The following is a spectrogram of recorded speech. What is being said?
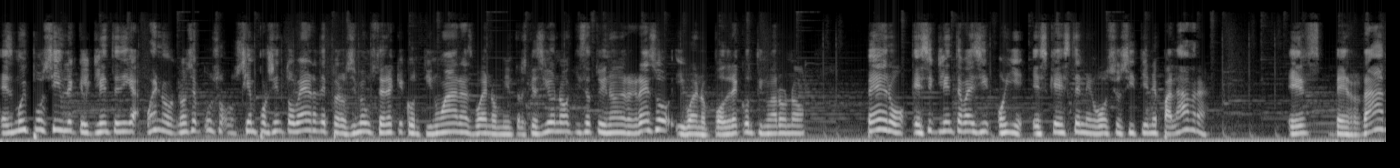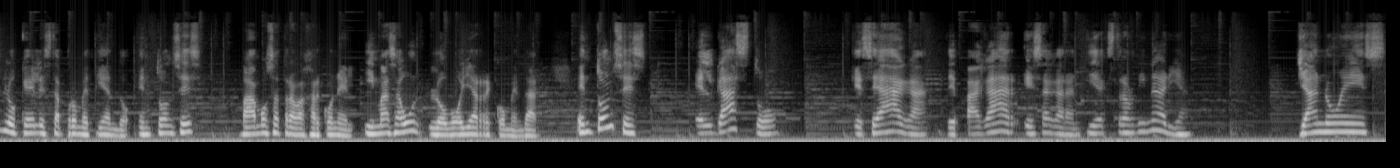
es muy posible que el cliente diga, bueno, no se puso 100% verde, pero sí me gustaría que continuaras. Bueno, mientras que sí o no, aquí está tu dinero de regreso y bueno, podré continuar o no pero ese cliente va a decir, oye, es que este negocio sí tiene palabra. Es verdad lo que él está prometiendo. Entonces, vamos a trabajar con él. Y más aún, lo voy a recomendar. Entonces, el gasto que se haga de pagar esa garantía extraordinaria ya no es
